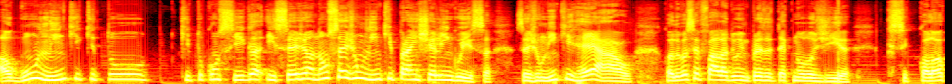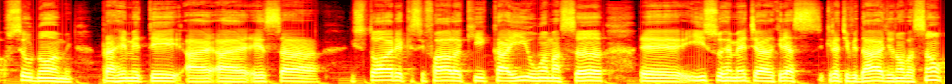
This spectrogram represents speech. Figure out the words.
Algum link que tu que tu consiga e seja não seja um link para encher linguiça, seja um link real. Quando você fala de uma empresa de tecnologia que se coloca o seu nome para remeter a, a, essa história que se fala que caiu uma maçã, é, isso remete à criatividade, inovação.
